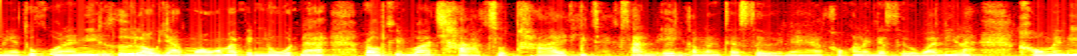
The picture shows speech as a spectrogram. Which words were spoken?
เนี่ยทุกคนอันนี้คือเราอย่ามองว่ามันเป็นนูตนะ เราคิดว่าฉากสุดท้ายที่แจ็คสันเองกำลังจะสื่อนะฮะเขากำลังจะสื่อว่านี่แหละ เขาไม่มี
